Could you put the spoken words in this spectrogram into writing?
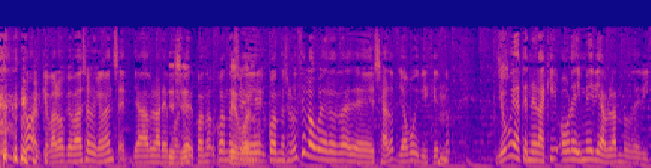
No, el que va lo que va es el Glanset, ya hablaremos Sí, sí. de él. Cuando, cuando, Sí, se, bueno. cuando se anuncie la VR de Charlotte, ya voy diciendo. Yo voy a tener aquí hora y media hablando de Dick.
